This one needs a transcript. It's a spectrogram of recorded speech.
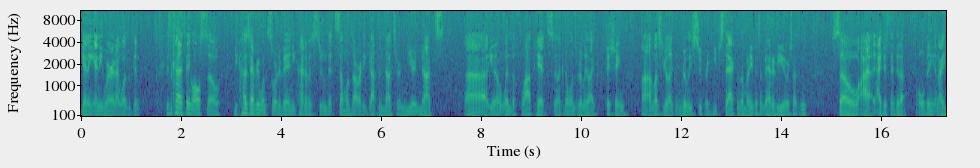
getting anywhere, and I wasn't gonna. It's the kind of thing also because everyone's sort of in. You kind of assume that someone's already got the nuts or near nuts. Uh, you know when the flop hits, like no one's really like fishing uh, unless you're like really super deep stacked and the money doesn't matter to you or something. So I, I just ended up folding, and I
